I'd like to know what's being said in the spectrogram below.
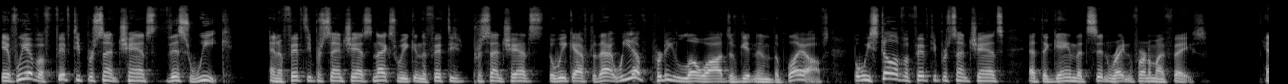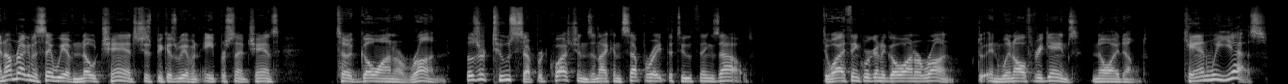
if we have a 50% chance this week and a 50% chance next week and the 50% chance the week after that, we have pretty low odds of getting into the playoffs. But we still have a 50% chance at the game that's sitting right in front of my face. And I'm not going to say we have no chance just because we have an 8% chance to go on a run. Those are two separate questions, and I can separate the two things out. Do I think we're going to go on a run and win all three games? No, I don't. Can we? Yes.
